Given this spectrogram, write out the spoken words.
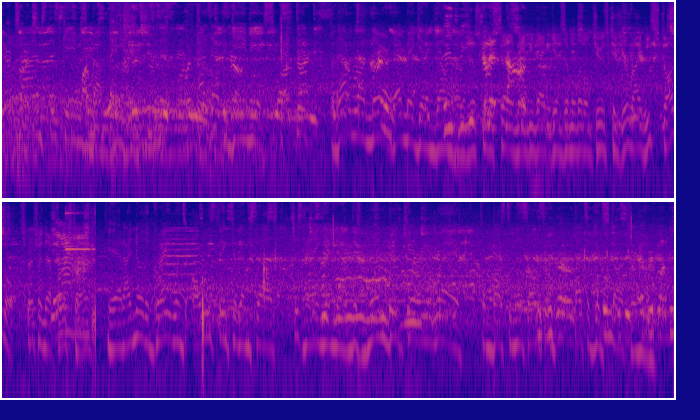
There are times this game is about patience, isn't it? Has had the game he expected, but that run there, that may get him I was going. just going to say maybe that gives him a little juice because you're right, he struggled, especially in that first time. Yeah, and I know the great ones always think to themselves, just hang in there, just one big carry away from busting this open. That's a good start for him. Everybody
